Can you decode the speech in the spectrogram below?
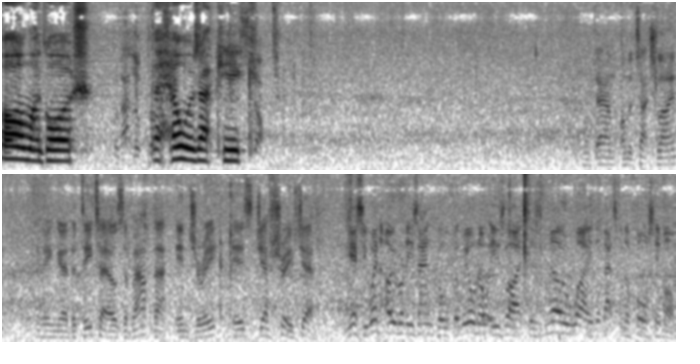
Oh my gosh. Well, that looked The hell was that kick? Down on the touchline, getting uh, the details about that injury is Geoff Shreeves. Geoff. Yes, he went over on his ankle, but we all know what he's like. There's no way that that's going to force him off.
